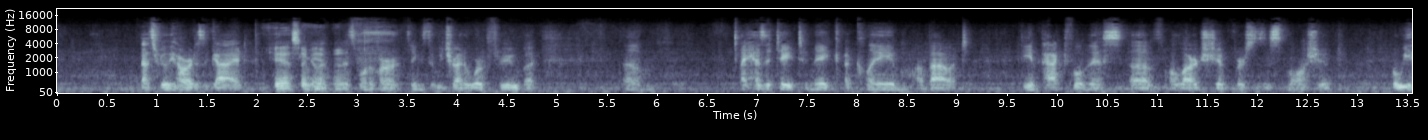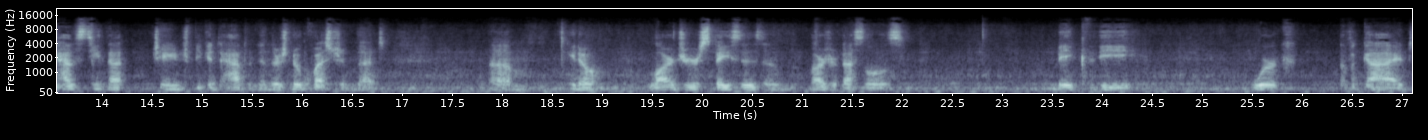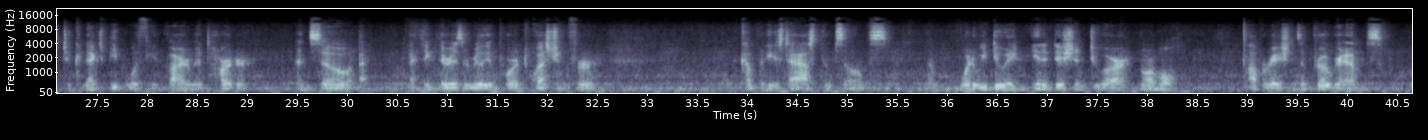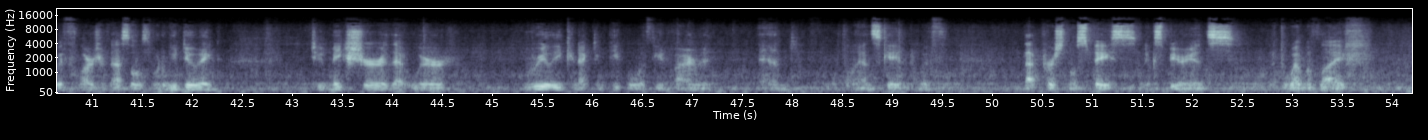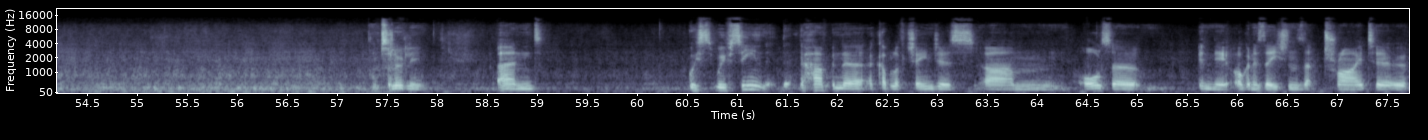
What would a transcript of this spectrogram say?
that's really hard as a guide Yeah, same you know, here. yeah. that's one of our things that we try to work through but um, i hesitate to make a claim about the impactfulness of a large ship versus a small ship but we have seen that change begin to happen and there's no question that um, you know larger spaces and larger vessels make the work of a guide to connect people with the environment harder. And so I- think there is a really important question for companies to ask themselves what are we doing in addition to our normal operations and programs with larger vessels what are we doing to make sure that we're really connecting people with the environment and with the landscape and with that personal space and experience with the web of life Absolutely. And we, we've seen there have been a, a couple of changes um, also in the organizations that try to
